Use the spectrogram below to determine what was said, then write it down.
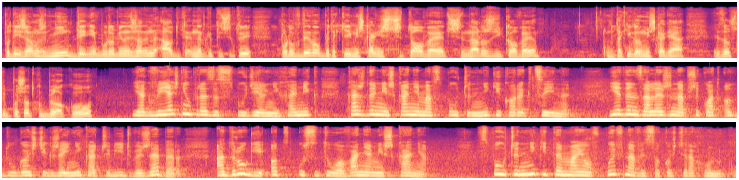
Podejrzewam, że nigdy nie był robiony żaden audyt energetyczny, który porównywałby takie mieszkanie szczytowe czy narożnikowe do takiego mieszkania, załóżmy, pośrodku bloku. Jak wyjaśnił prezes spółdzielni Chemik, każde mieszkanie ma współczynniki korekcyjne. Jeden zależy na przykład od długości grzejnika czy liczby żeber, a drugi od usytuowania mieszkania. Współczynniki te mają wpływ na wysokość rachunku.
